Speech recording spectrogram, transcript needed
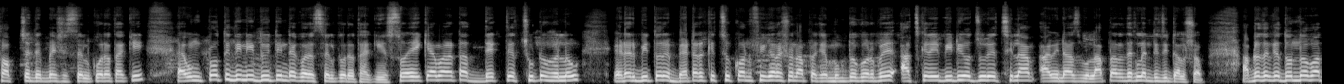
সবচেয়ে বেশি সেল করে থাকি এবং প্রতিদিনই দুই, তিনটা করে সেল করে থাকি। সো এই ক্যামেরাটা দেখতে ছোট হলেও এটার ভিতরে বেটার কিছু কনফিগারেশন আপনাকে মুগ্ধ করবে। আজকের এই ভিডিও জুড়ে ছিলাম আমি নাজমুল। আপনারা দেখলেন ডিজিটাল শপ আপনাদেরকে ধন্যবাদ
